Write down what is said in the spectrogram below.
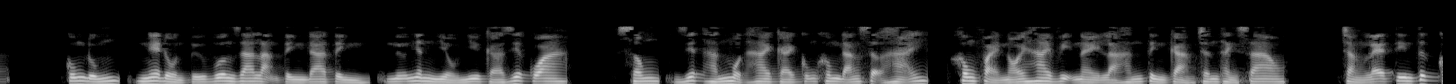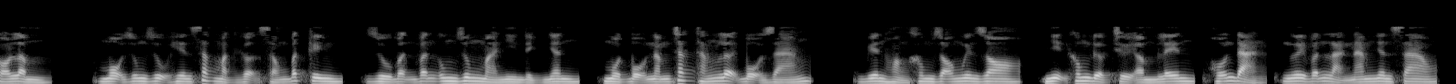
Cũng đúng, nghe đồn tứ vương ra lạn tình đa tình, nữ nhân nhiều như cá giết qua, xong, giết hắn một hai cái cũng không đáng sợ hãi, không phải nói hai vị này là hắn tình cảm chân thành sao, chẳng lẽ tin tức có lầm, mộ dung dụ hiên sắc mặt gợn sóng bất kinh, dù bận vẫn ung dung mà nhìn địch nhân, một bộ nắm chắc thắng lợi bộ dáng, viên hoàng không rõ nguyên do, nhịn không được chửi ầm lên, hỗn đản, ngươi vẫn là nam nhân sao?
